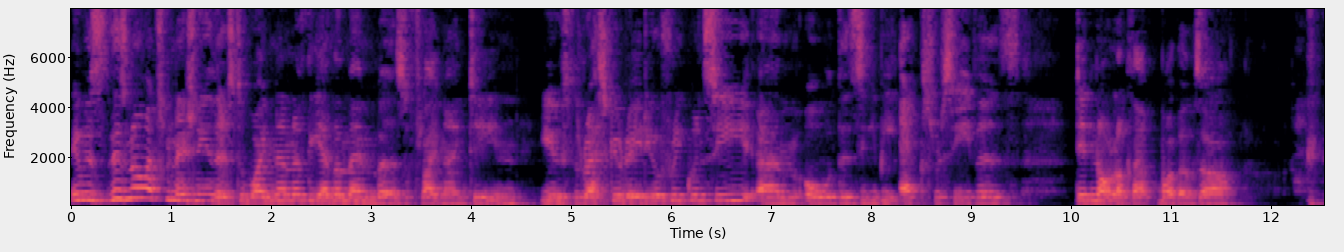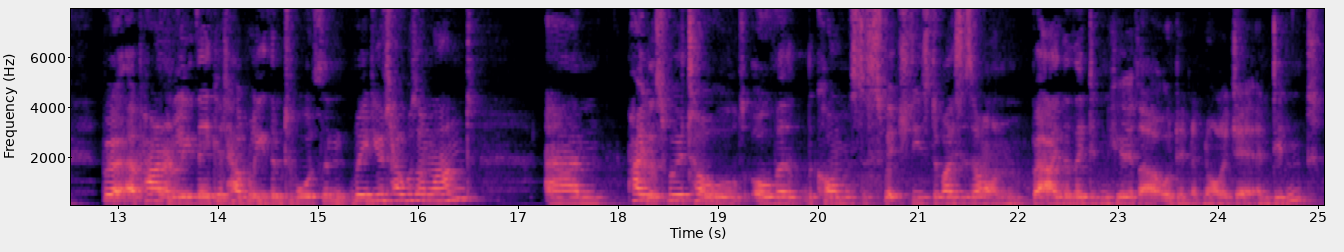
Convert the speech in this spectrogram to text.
It was. There's no explanation either as to why none of the other members of Flight 19 used the rescue radio frequency um, or the ZBX receivers. Did not look at what those are, but apparently they could help lead them towards the radio towers on land. Um, pilots were told over the comms to switch these devices on, but either they didn't hear that or didn't acknowledge it and didn't.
